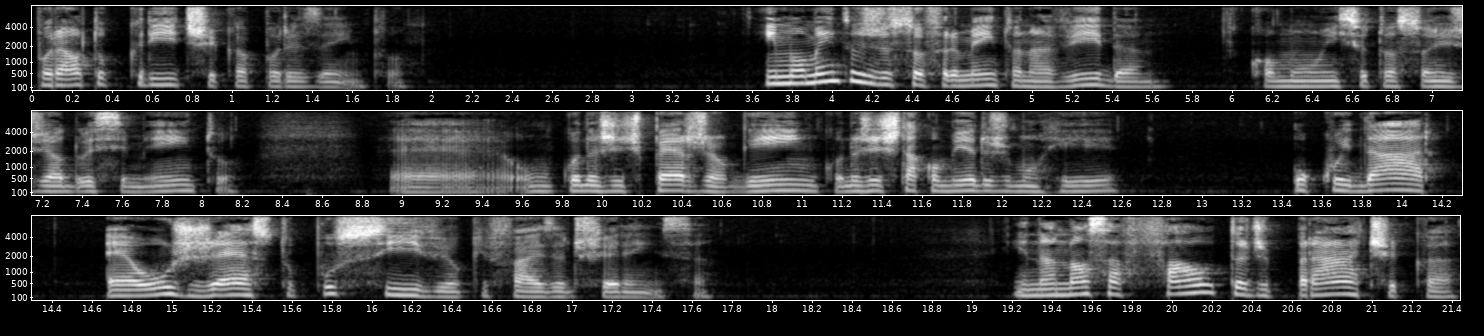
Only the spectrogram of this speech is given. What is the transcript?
por autocrítica, por exemplo. Em momentos de sofrimento na vida, como em situações de adoecimento, é, quando a gente perde alguém, quando a gente está com medo de morrer, o cuidar é o gesto possível que faz a diferença. E na nossa falta de prática,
